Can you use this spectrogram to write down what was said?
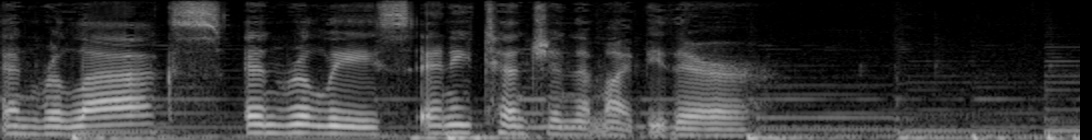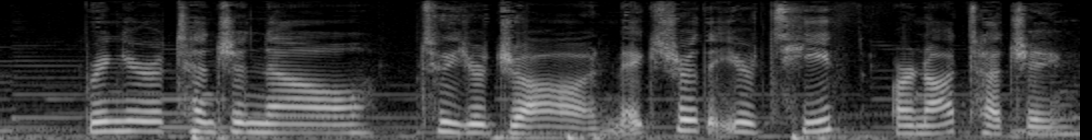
and relax and release any tension that might be there. Bring your attention now to your jaw and make sure that your teeth are not touching,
